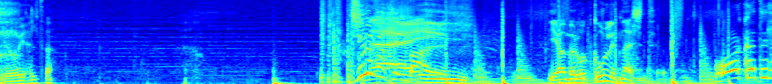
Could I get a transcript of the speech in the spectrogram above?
Jú, ég held það. Djöfullin maður! Ég var með Rút Gullit næst Ó, hvað þetta er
